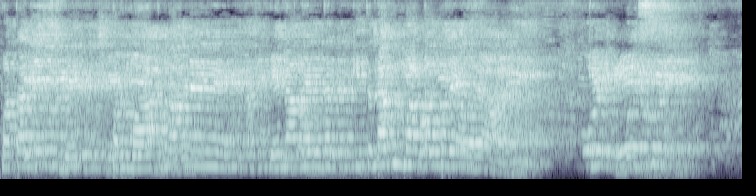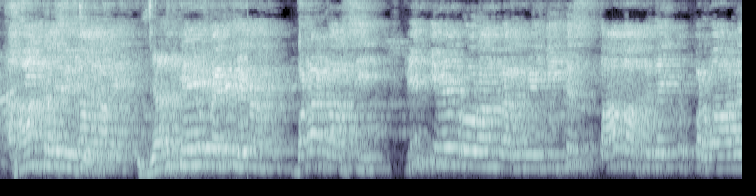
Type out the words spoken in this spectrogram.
ਪਤਾ ਨਹੀਂ ਪਰਮਾਤਮਾ ਨੇ ਇਹਨਾਂ ਦੇ ਅੰਦਰ ਕਿਤਨਾ ਕੁ ਮਾਦਾ ਭਰਿਆ ਹੋਇਆ ਹੈ ਕਿ ਇਸ ਹਾਲਤ ਦੇ ਵਿੱਚ ਜਦ ਕਿ ਪਹਿਲੇ ਬੜਾ ਡਰ ਸੀ ਵੀ ਕਿਵੇਂ ਪ੍ਰੋਗਰਾਮ ਕਰਨਗੇ ਕਿ ਇੱਕ ਸਤਾਹ ਵਾਸਤੇ ਦਾ ਇੱਕ ਪਰਿਵਾਰ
